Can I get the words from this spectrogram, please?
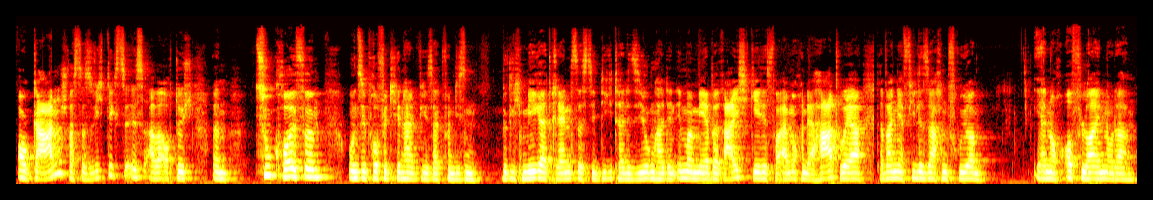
organisch, was das Wichtigste ist, aber auch durch ähm, Zukäufe und sie profitieren halt, wie gesagt, von diesen wirklich Megatrends, dass die Digitalisierung halt in immer mehr Bereiche geht, vor allem auch in der Hardware. Da waren ja viele Sachen früher eher noch offline oder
